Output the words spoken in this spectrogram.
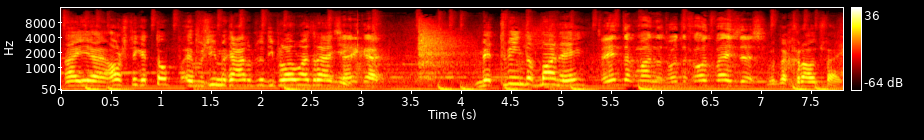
Hey, uh, hartstikke top. En we zien elkaar op de diploma-uitreiking. Zeker. Met 20 man, hè? 20 man, het wordt een groot feest dus. Het wordt een groot feest.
